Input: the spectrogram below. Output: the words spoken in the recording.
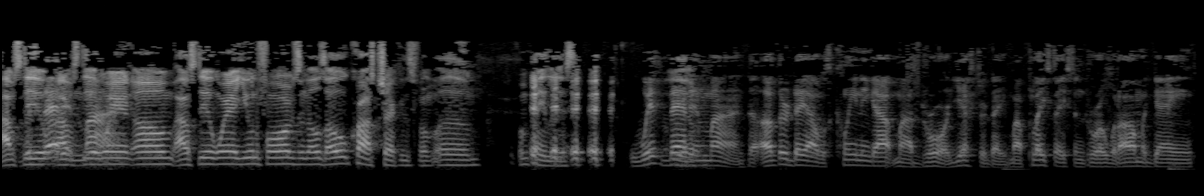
I'm still, I was in still mind- wearing, um, I was still wearing uniforms and those old cross checkers from, um, from Payless. with that Yeah. in mind, the other day I was cleaning out my drawer yesterday, my PlayStation drawer with all my games,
